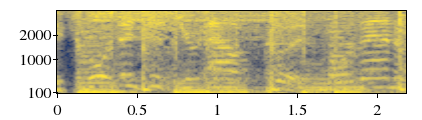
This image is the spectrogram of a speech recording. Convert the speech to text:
It's more than just your output, more than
